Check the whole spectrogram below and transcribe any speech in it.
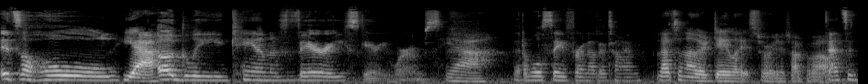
It's a whole Yeah. ugly can of very scary worms Yeah. that we'll save for another time. That's another daylight story to talk about. That's a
